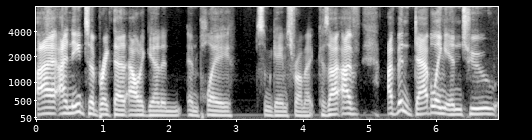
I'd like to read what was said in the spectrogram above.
I I need to break that out again and and play some games from it because I've I've been dabbling into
